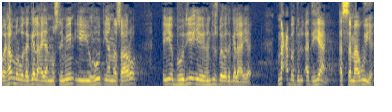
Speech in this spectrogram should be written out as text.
oy hal mar wadagelahayaan muslimiin iyo yuhuud iyo nasaaro iyo buudiye iyo hinduus bay wadagelahayaan macbad aladyaan alsamaawiya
